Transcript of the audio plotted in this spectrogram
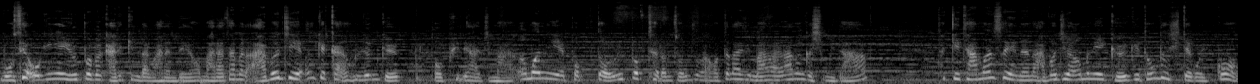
모세 오경의 율법을 가리킨다고 하는데요. 말하자면 아버지의 엄격한 훈련 교육도 필요하지만 어머니의 법도 율법처럼 존중하고 떠나지 말라는 것입니다. 특히 자문서에는 아버지와 어머니의 교육이 동등시되고 있고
